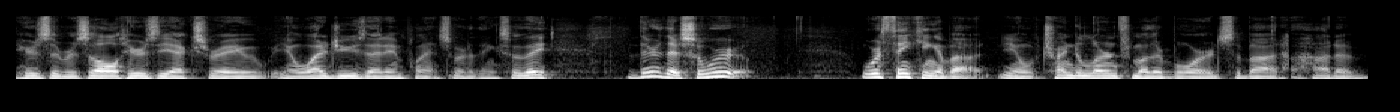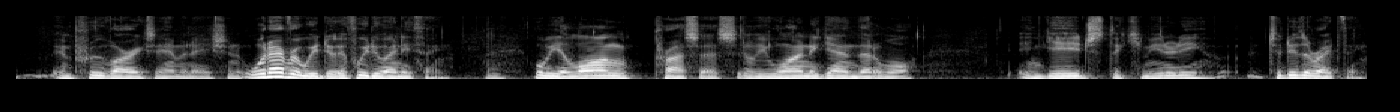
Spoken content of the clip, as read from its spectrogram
here's the result, here's the x-ray, you know, why did you use that implant sort of thing. So they they're there. So we're we're thinking about, you know, trying to learn from other boards about how to improve our examination. Whatever we do, if we do anything, Yeah. will be a long process. It'll be one again that will engage the community to do the right thing.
